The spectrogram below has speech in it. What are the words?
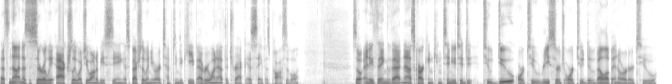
That's not necessarily actually what you want to be seeing, especially when you are attempting to keep everyone at the track as safe as possible. So anything that NASCAR can continue to do, to do or to research or to develop in order to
